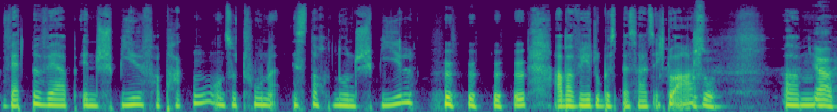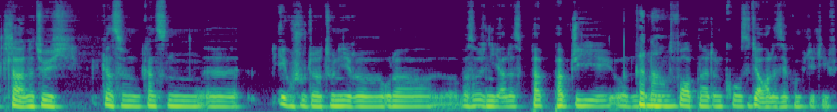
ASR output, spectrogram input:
Wettbewerb in Spiel verpacken und so tun, ist doch nur ein Spiel. Aber wie, du bist besser als ich, du Arsch. Ach so. Ähm, ja, klar, natürlich. Ganzen, ganzen äh, Ego-Shooter-Turniere oder was weiß ich nicht alles, PUBG und, genau. und, Fortnite und Co. sind ja auch alle sehr kompetitiv.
